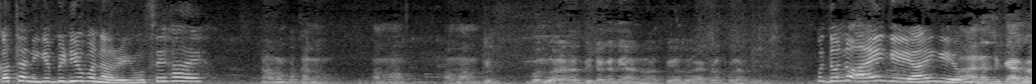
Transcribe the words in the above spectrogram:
कथा नहीं ये वीडियो बना रही हूँ से हाय हम कथन हम हम हमके बोलू अभी तक नहीं आनो आप और एकला खुला वो दोनों आएँगे आएँगे आने से क्या होगा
